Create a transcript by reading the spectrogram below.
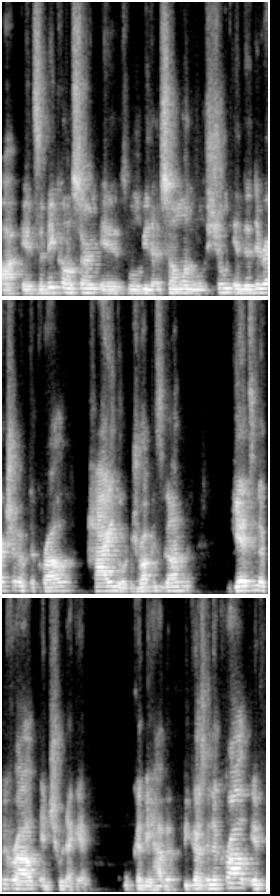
uh, it's a big concern is will be that someone will shoot in the direction of the crowd, hide or drop his gun, get in the crowd and shoot again. Can they have it? Because in the crowd, if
